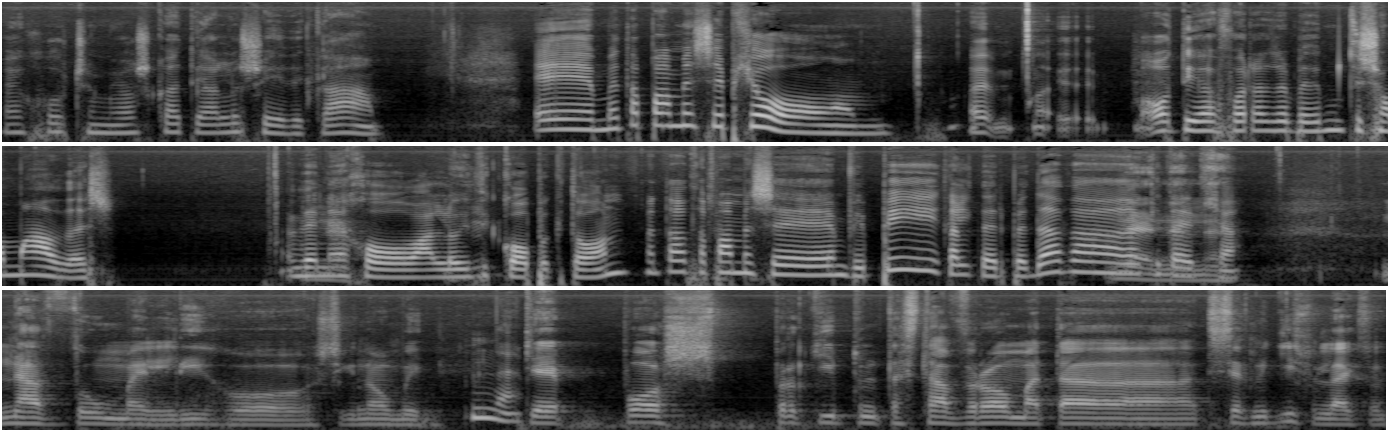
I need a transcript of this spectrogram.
έχω σημειώσει κάτι άλλο σε ειδικά; Ε, μετά πάμε σε πιο, ε, ε, ό,τι αφορά, ρε παιδί μου, τις ομάδες. Δεν Ναι. έχω άλλο ειδικό παικτών. Μετά θα πάμε σε MVP, καλύτερη πεντάδα Ναι, και ναι, ναι. τέτοια. Να δούμε λίγο, συγγνώμη, Ναι. και πώς προκύπτουν τα σταυρώματα της εθνικής τουλάχιστον.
